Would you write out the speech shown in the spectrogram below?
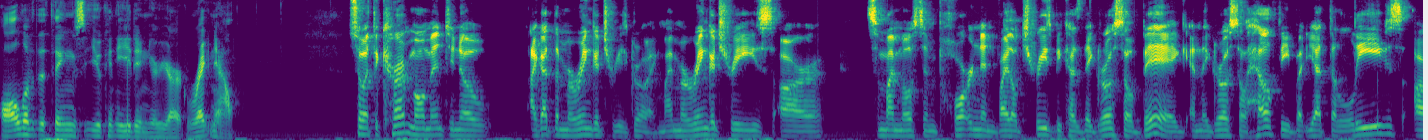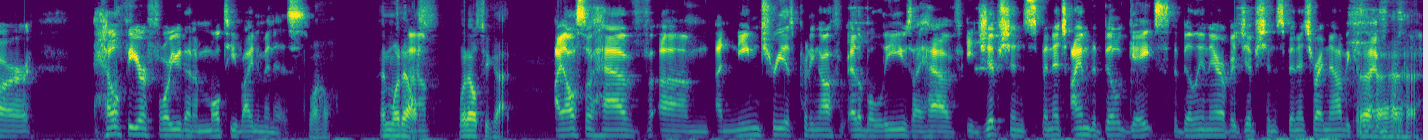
all of the things that you can eat in your yard right now. So at the current moment, you know, I got the moringa trees growing. My moringa trees are some of my most important and vital trees because they grow so big and they grow so healthy, but yet the leaves are healthier for you than a multivitamin is. Wow. And what else? what else you got? I also have um, a neem tree that's putting off edible leaves. I have Egyptian spinach. I am the Bill Gates, the billionaire of Egyptian spinach right now because I have.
